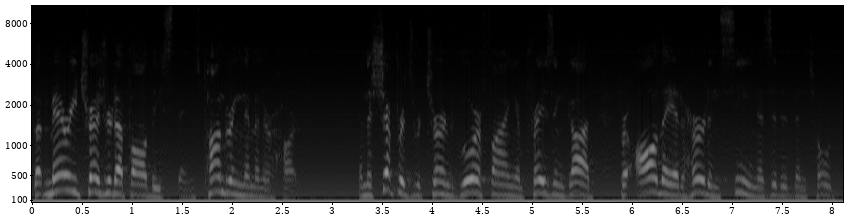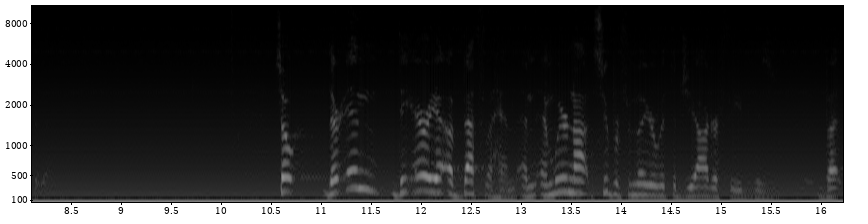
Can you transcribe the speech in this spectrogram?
But Mary treasured up all these things, pondering them in her heart. And the shepherds returned, glorifying and praising God for all they had heard and seen as it had been told to them. So they're in the area of Bethlehem, and, and we're not super familiar with the geography, because, but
